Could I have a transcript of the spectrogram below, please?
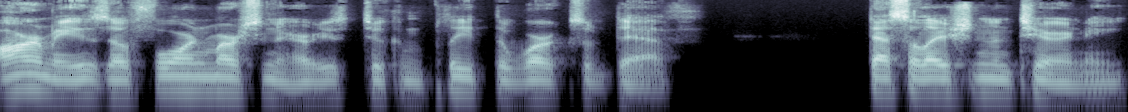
armies of foreign mercenaries to complete the works of death, desolation, and tyranny,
